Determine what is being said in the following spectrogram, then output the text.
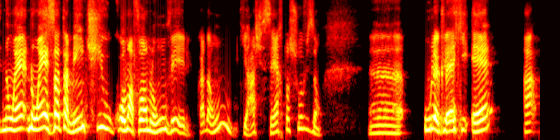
não, é, não é exatamente como a Fórmula 1 vê ele. Cada um que ache certo a sua visão. Uh, o Leclerc é a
